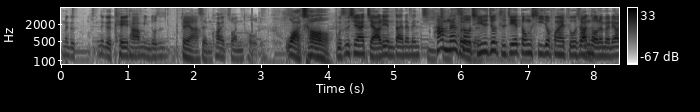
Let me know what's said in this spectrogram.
那个。那个 K 他命都是对啊，整块砖头的，哇操！不是现在夹链带那边挤，他们那时候其实就直接东西就放在桌上，砖头那边你要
